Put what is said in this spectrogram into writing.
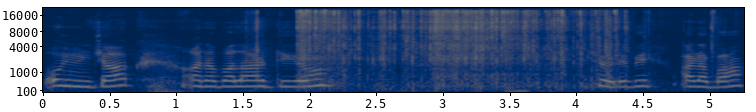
oyuncak arabalar diyor. Şöyle bir araba.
